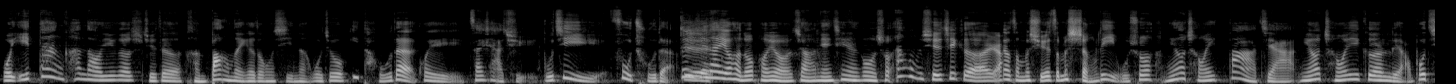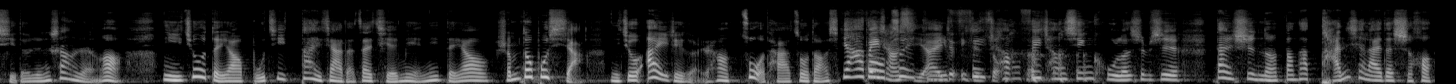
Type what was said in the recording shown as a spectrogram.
我一旦看到一个觉得很棒的一个东西呢，我就一头的会栽下去，不计付出的。所以现在有很多朋友，像年轻人跟我说，哎，我们学这个，然后要怎么学，怎么省力？我说，你要成为大家，你要成为一个了不起的人上人啊，你就得要不计代价的在前面，你得要什么都不想，你就爱这个，然后做它做到压到最底，非常非常辛苦了，是不是？但但是呢，当它弹起来的时候，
